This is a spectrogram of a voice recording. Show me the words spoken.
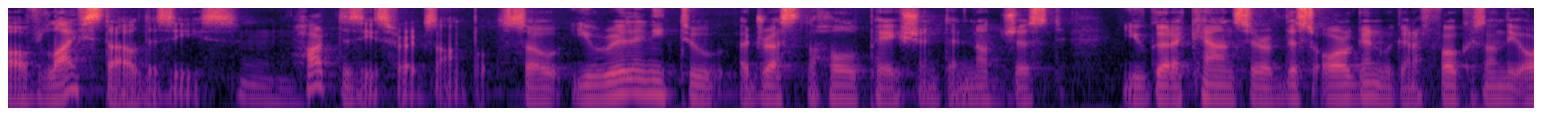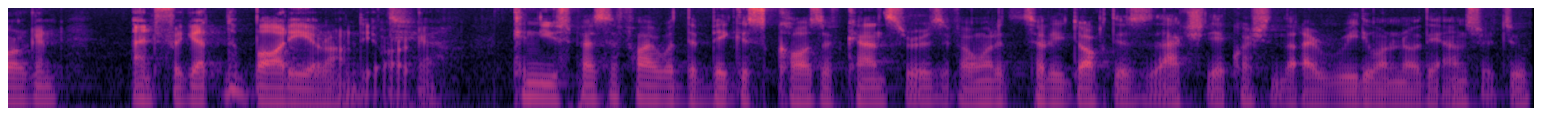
of lifestyle disease, Mm. heart disease, for example. So you really need to address the whole patient and not just you've got a cancer of this organ, we're going to focus on the organ and forget the body around the organ. Can you specify what the biggest cause of cancer is? If I wanted to tell you, Doc, this is actually a question that I really want to know the answer to.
